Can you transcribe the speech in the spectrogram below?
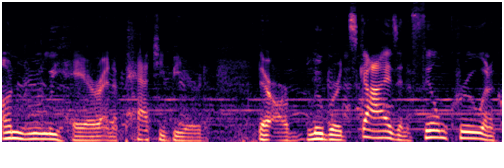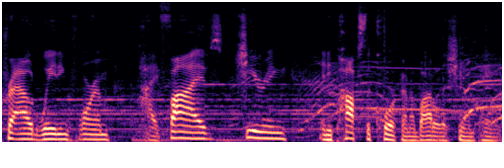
unruly hair and a patchy beard. There are bluebird skies and a film crew and a crowd waiting for him, high fives, cheering, and he pops the cork on a bottle of champagne.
